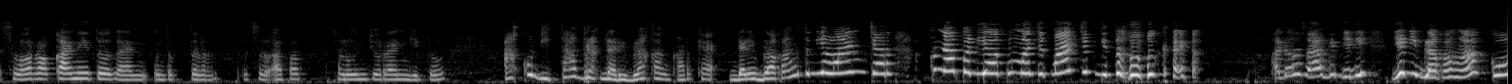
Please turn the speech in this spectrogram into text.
selorokan itu kan untuk ter, sel- apa seluncuran gitu. Aku ditabrak dari belakang kar. Kayak dari belakang itu dia lancar. Kenapa dia aku macet-macet gitu? Kayak aduh sakit. Jadi dia di belakang aku.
